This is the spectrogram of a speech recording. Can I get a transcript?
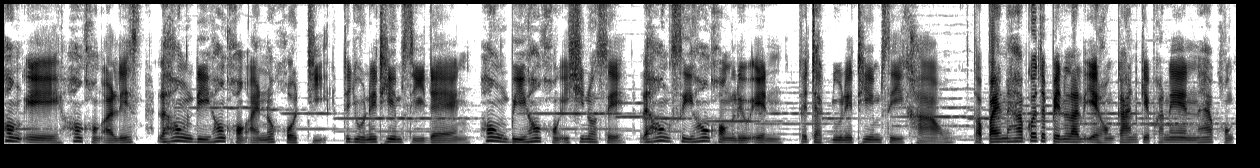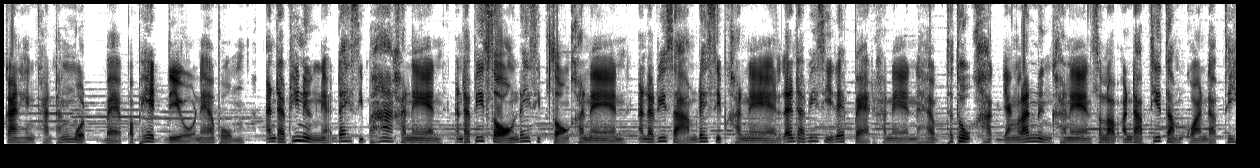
ห้อง A ห้องของอลิส และห้อง D ห้องของไอโนโคจิจะอยู่ในทีมสีแดง ห้อง B ห้องของอิชิโนเซะและห้อง C ห้องของริวเอ็นจะจัดอยู่ในทีมสีขาวต่อไปนะครับก็จะเป็นรายละเอียดของการเก็บคะแนนนะครับของการแข่งขันทั้งหมดแบบประเภทเดี่ยวนะครับผม อันดับที่1เนี่ยได้ 15 คะแนน อันดับที่ 2 ได้ 12 คะแนน อันดับที่ 3 ได้ 10 คะแนน และอันดับที่ 4 ได้ 8 คะแนนนะครับจะถูกหักอย่างละ1คะแนนสำหรับอันดับที่ต่ำกว่าอันดับที่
